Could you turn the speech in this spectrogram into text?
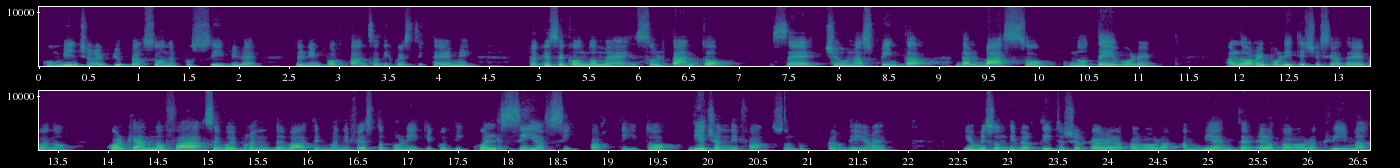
convincere il più persone possibile dell'importanza di questi temi, perché secondo me soltanto se c'è una spinta dal basso notevole, allora i politici si adeguano. Qualche anno fa, se voi prendevate il manifesto politico di qualsiasi partito, dieci anni fa, solo per dire, io mi sono divertito a cercare la parola ambiente e la parola clima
